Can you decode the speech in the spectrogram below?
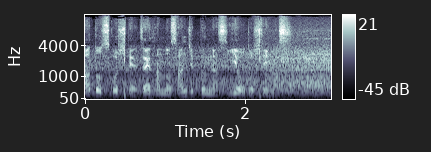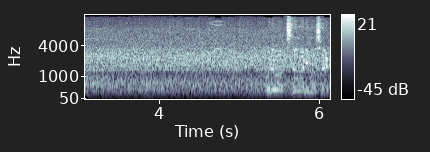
あと少しで前半の30分が過ぎようとしています。これはつながりません。中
